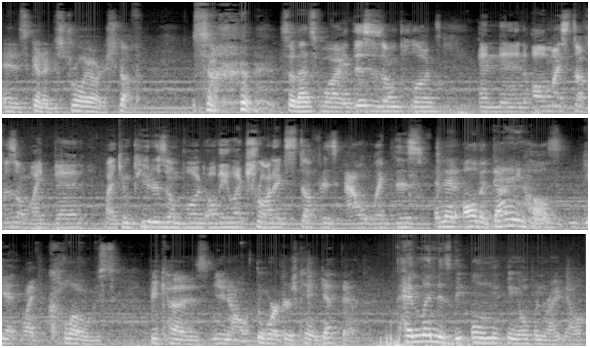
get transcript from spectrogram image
and it's gonna destroy all your stuff. So so that's why this is unplugged and then all my stuff is on my bed. My computer's unplugged. All the electronic stuff is out like this. And then all the dining halls get like closed because you know the workers can't get there penland is the only thing open right now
